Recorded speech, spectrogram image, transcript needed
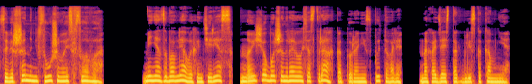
совершенно не вслушиваясь в слова. Меня забавлял их интерес, но еще больше нравился страх, который они испытывали, находясь так близко ко мне.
